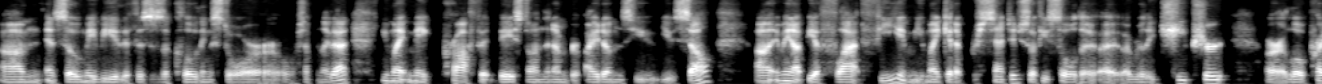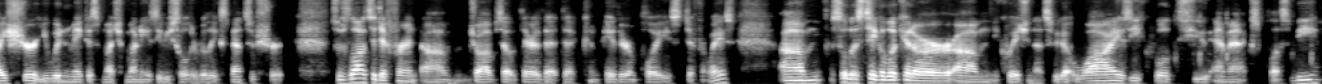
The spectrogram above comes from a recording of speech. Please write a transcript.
Um, and so maybe if this is a clothing store or, something like that, you might make profit based on the number of items you, you sell. Uh, it may not be a flat fee, and you might get a percentage. So if you sold a, a really cheap shirt or a low price shirt, you wouldn't make as much money as if you sold a really expensive shirt. So there's lots of different um, jobs out there that, that can pay their employees different ways. Um, so let's take a look at our um, equation. That's we got y is equal to mx plus b.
